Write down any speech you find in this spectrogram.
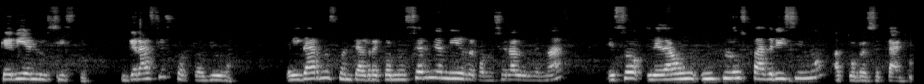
qué bien lo hiciste, gracias por tu ayuda. El darnos cuenta, al reconocerme a mí y reconocer a los demás, eso le da un, un plus padrísimo a tu recetario,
